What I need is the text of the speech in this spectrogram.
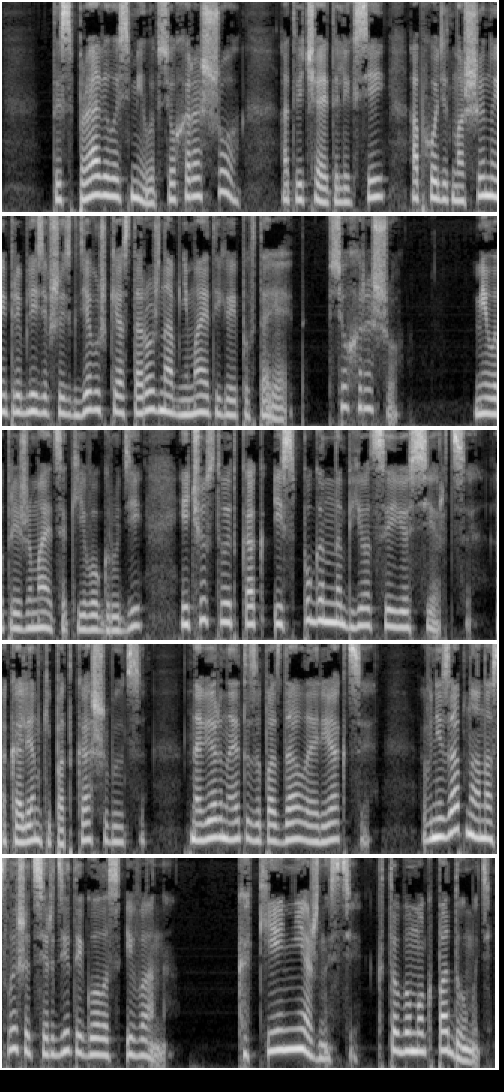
«Ты справилась, Мила, все хорошо», — отвечает Алексей, обходит машину и, приблизившись к девушке, осторожно обнимает ее и повторяет. «Все хорошо». Мила прижимается к его груди и чувствует, как испуганно бьется ее сердце, а коленки подкашиваются. Наверное, это запоздалая реакция. Внезапно она слышит сердитый голос Ивана. «Какие нежности! Кто бы мог подумать!»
